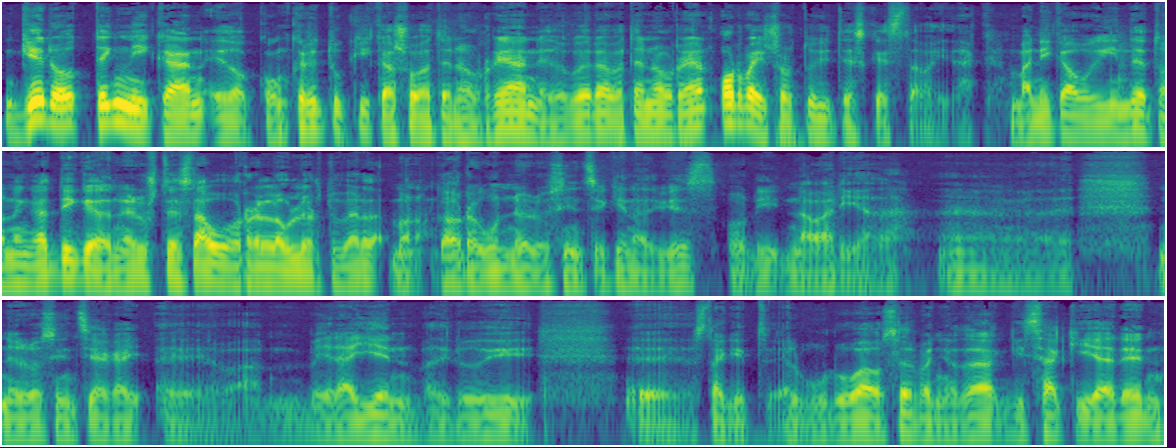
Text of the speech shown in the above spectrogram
Gero, teknikan, edo konkretuki kaso baten aurrean, edo gara baten aurrean, hor bai sortu ditezke ez da baidak. Banik hau egin dut honengatik, edo nire ustez hau horrela ulertu behar da, bueno, gaur egun neurozintzekin adibidez, hori nabaria da. E, neurozintziak e, ba, beraien, badirudi, e, ez dakit, helburua ozer, baina da, gizakiaren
